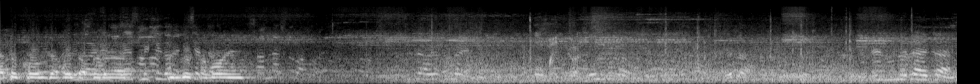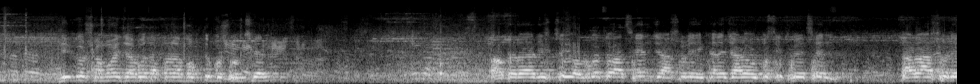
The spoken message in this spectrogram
এতক্ষণ যাবত আপনারা দীর্ঘ সময় দীর্ঘ সময় যাবত আপনারা বক্তব্য শুনছেন। আপনারা নিশ্চয়ই অবগত আছেন যে আসলে এখানে যারা উপস্থিত হয়েছেন, তারা আসলে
